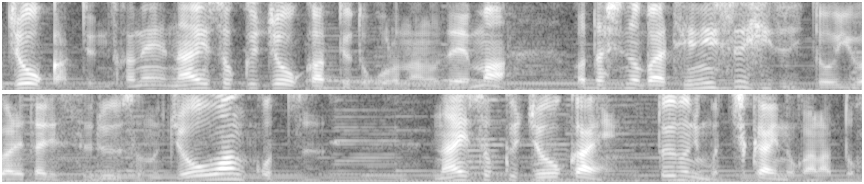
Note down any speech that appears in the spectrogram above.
上下っていうんですかね内側上下っていうところなので、まあ、私の場合はテニス肘と言われたりするその上腕骨内側上下炎というのにも近いのかなと。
